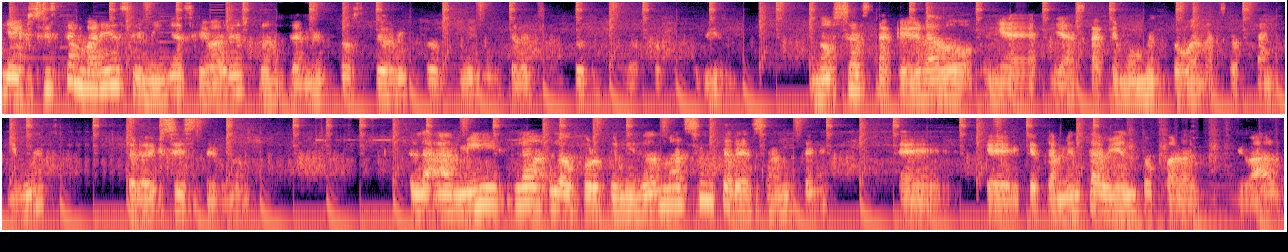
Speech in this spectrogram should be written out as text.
Y existen varias semillas y varios planteamientos teóricos muy interesantes sobre el No sé hasta qué grado y, hasta qué momento van a ser tangibles, pero existen, ¿no? a mí la, la oportunidad más interesante eh, que, también te aviento para el festival,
